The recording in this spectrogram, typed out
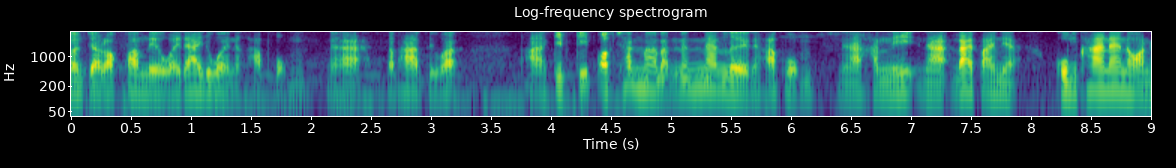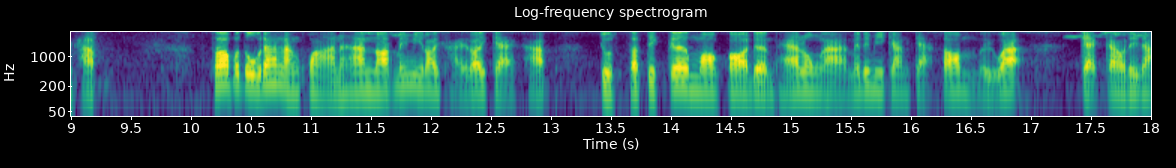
มันจะล็อกความเร็วไว้ได้ด้วยนะครับผมนะฮะสภาพถือว่า กิฟกิฟออปชั่นมาแบบแน่น ๆ เลยนะครับผมนะคันนี้นะได้ไปเนี่ยคุ้มค่าแน่นอนครับซอกประตูด้านหลังขวานะฮะน็อตไม่มีรอยไขรอยแกะครับ จุดสติกเกอร์มอกเดิมแท้โรงงานไม่ได้มีการแกะซ่อมหรือว่าแกะเกาใด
